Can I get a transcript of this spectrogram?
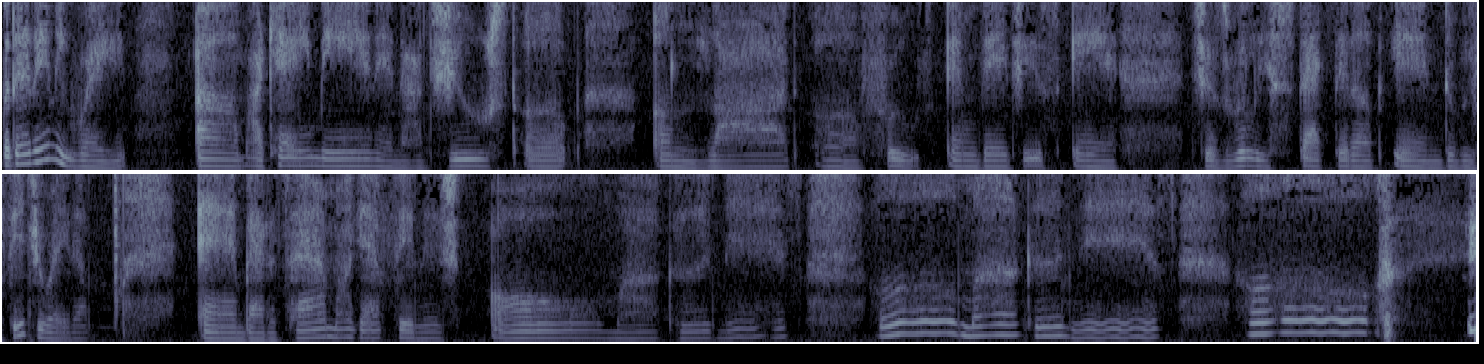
But at any rate, um, I came in and I juiced up a lot of fruits and veggies and just really stacked it up in the refrigerator. And by the time I got finished, oh my goodness, oh my goodness, oh.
